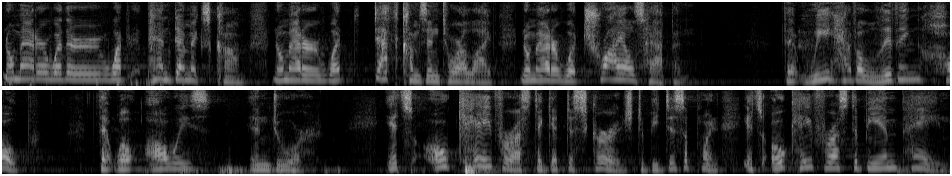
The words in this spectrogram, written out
no matter whether what pandemics come, no matter what death comes into our life, no matter what trials happen, that we have a living hope that will always endure. It's okay for us to get discouraged, to be disappointed. It's okay for us to be in pain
